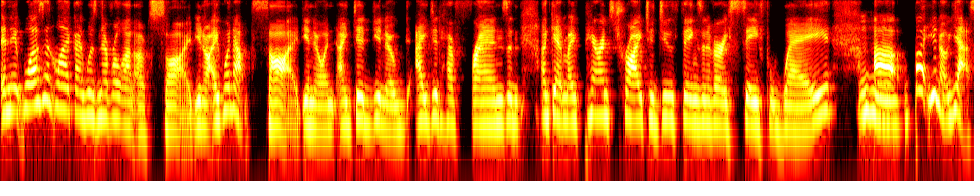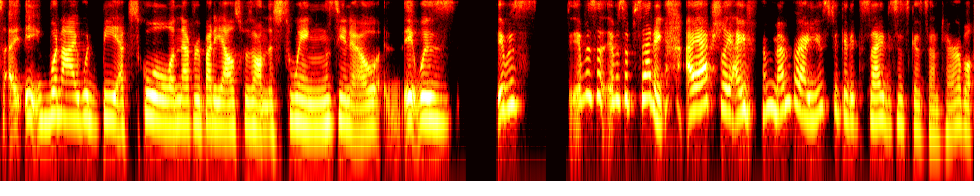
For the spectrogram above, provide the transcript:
and it wasn't like I was never allowed outside. You know, I went outside, you know, and I did, you know, I did have friends. And again, my parents tried to do things in a very safe way. Uh, mm-hmm. Uh, but, you know, yes, it, when I would be at school and everybody else was on the swings, you know, it was, it was it was it was upsetting. I actually I remember I used to get excited. This is gonna sound terrible.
